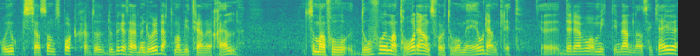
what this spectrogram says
och joxa som sportchef, då, då brukar jag säga men då är det bättre att man blir tränare själv. Så man får, då får man ta det ansvaret och vara med ordentligt. Eh, det där var mitt emellan. Sen kan ju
